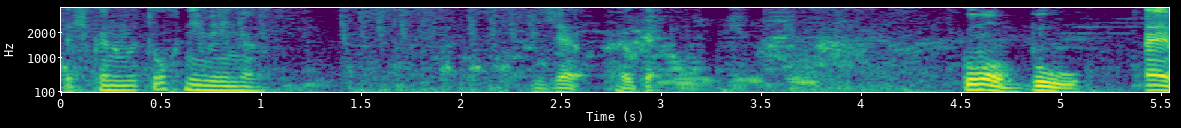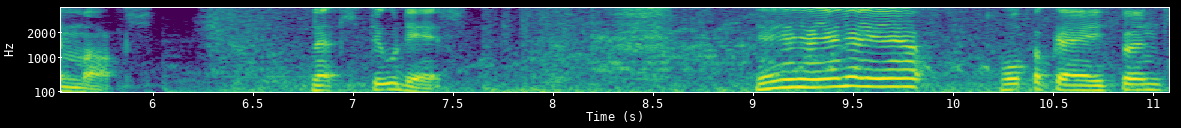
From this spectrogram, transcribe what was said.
Dus kunnen we toch niet winnen. Zo, oké. Kom op, Boel. En Max. Let's do this. Ja, ja, ja, ja, ja, ja. Hoppakee, punt.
